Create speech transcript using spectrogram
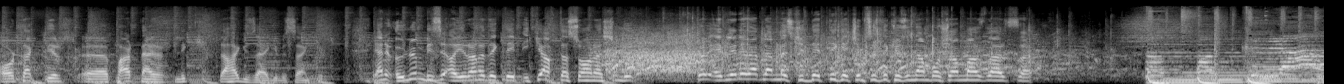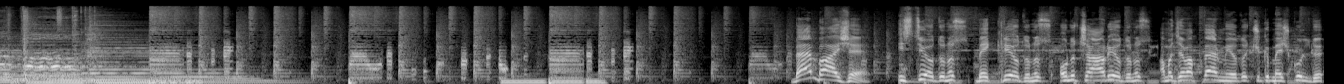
ortak bir e, partnerlik daha güzel gibi sanki. Yani ölüm bizi ayırana dek deyip iki hafta sonra şimdi... Tabii evlenir evlenmez şiddetli geçimsizlik yüzünden boşanmazlarsa. Pop pop Ben Bayce. İstiyordunuz, bekliyordunuz, onu çağırıyordunuz ama cevap vermiyordu çünkü meşguldü.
